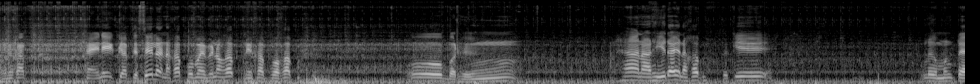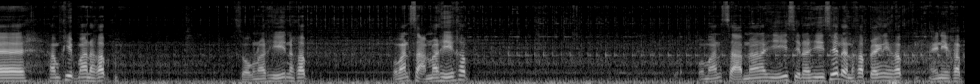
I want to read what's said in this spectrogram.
นี่นะครับไห้นี่เกือบจะเสร็จแล้วนะครับผมไม่เป็นน้องครับนี่ครับพอครับ โอ้บ่ถึงห้านาทีได้นะครับตะกี้เริ่มตั้งแต่ทำคลิปมานะครับสองนาทีนะครับ ประมาณสามนาทีครับ ประมาณสามนาทีสี่นาทีเสร็จแล้วนะครับแปลงนี้ครับไอ้นี่ครับ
